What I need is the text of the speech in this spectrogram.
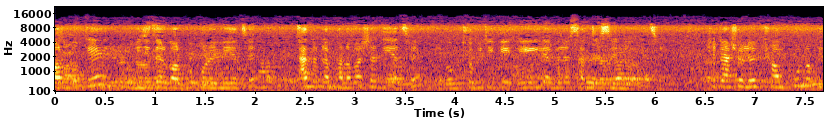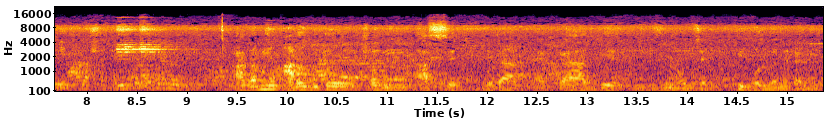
গল্পকে নিজেদের গল্প করে নিয়েছে এতটা ভালোবাসা দিয়েছে এবং ছবিটিকে এই লেভেলের সাকসেসে নিয়ে গেছে। সেটা আসলে সম্পূর্ণ কৃতিত্ব দর্শক। আগামী আরও দুটো ছবি আসছে যেটা একটা আজকে হচ্ছে কি বলবেন এটা নিয়ে?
